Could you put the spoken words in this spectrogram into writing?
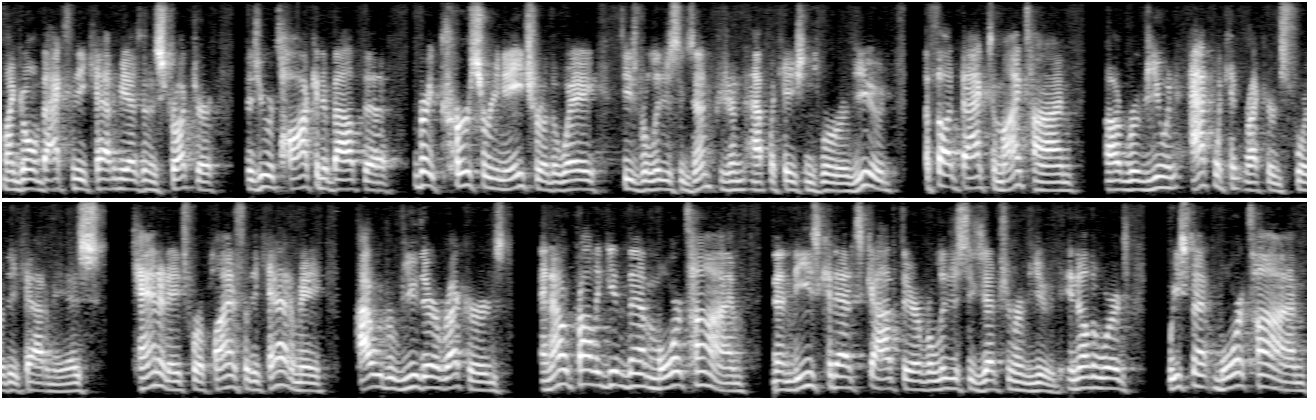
my going back to the academy as an instructor. As you were talking about the very cursory nature of the way these religious exemption applications were reviewed, I thought back to my time uh, reviewing applicant records for the academy. As candidates were applying for the academy, I would review their records and I would probably give them more time than these cadets got their religious exemption reviewed. In other words, we spent more time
